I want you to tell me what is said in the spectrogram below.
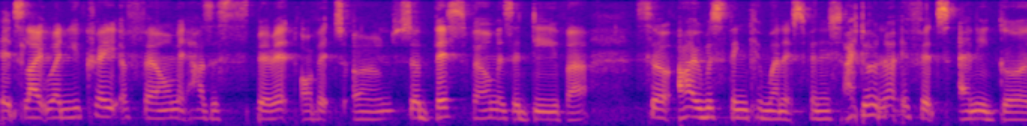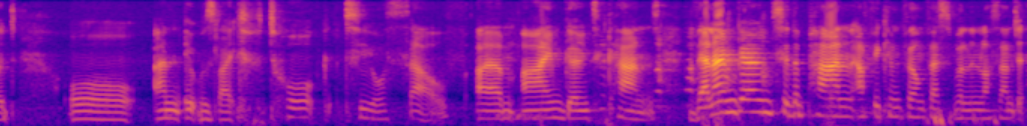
it's like when you create a film, it has a spirit of its own. So this film is a diva. So I was thinking when it's finished, I don't know if it's any good or and it was like talk to yourself. Um, i'm going to cannes. Then i'm going to the pan african film festival in los angeles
